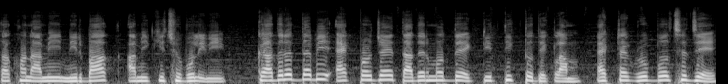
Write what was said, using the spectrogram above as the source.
তখন আমি নির্বাক, আমি কিছু বলিনি। কাদেরের দাবি এক পর্যায়ে তাদের মধ্যে একটি তিক্ত দেখলাম। একটা গ্রুপ বলছে যে,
